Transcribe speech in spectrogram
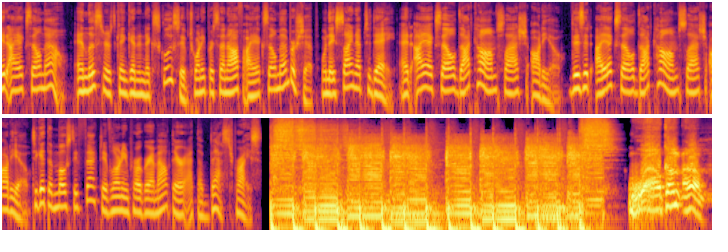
Get IXL now. And listeners can get an exclusive 20% off IXL membership when they sign up today at IXL.com/audio. Visit IXL.com/audio to get the most effective learning program out there at the best price. Welcome. Oh,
